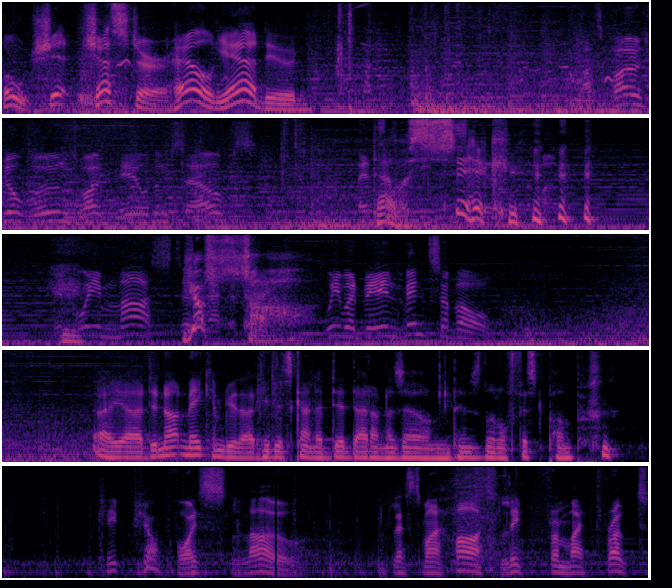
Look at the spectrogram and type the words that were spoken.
Oh shit, Chester! Hell yeah, dude! I suppose your wounds won't heal themselves. Let's That was sick! We mastered Yes, sir. we would be invincible. I uh, did not make him do that. He just kind of did that on his own. His little fist pump. Keep your voice low, lest my heart leap from my throat.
